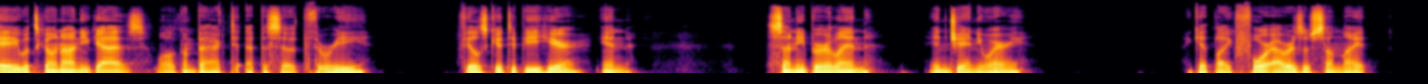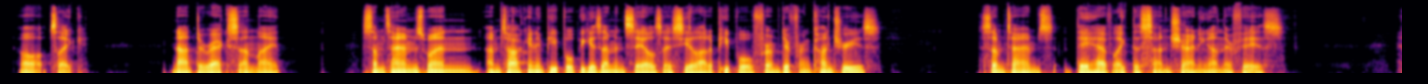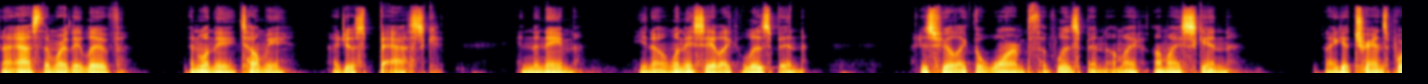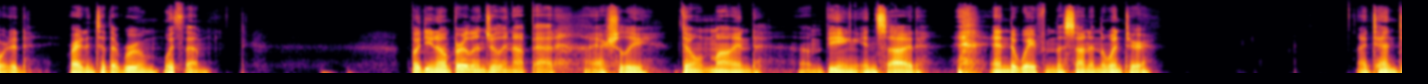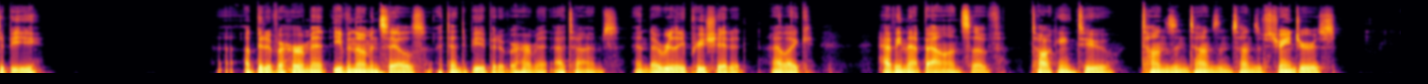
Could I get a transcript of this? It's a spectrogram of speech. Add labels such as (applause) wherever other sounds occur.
Hey, what's going on, you guys? Welcome back to episode three. Feels good to be here in sunny Berlin in January. I get like four hours of sunlight. Well, it's like not direct sunlight. Sometimes when I'm talking to people because I'm in sales, I see a lot of people from different countries. Sometimes they have like the sun shining on their face. And I ask them where they live and when they tell me, I just bask in the name. You know, when they say like Lisbon, I just feel like the warmth of Lisbon on my on my skin. And I get transported right into the room with them. But you know, Berlin's really not bad. I actually don't mind um, being inside (laughs) and away from the sun in the winter. I tend to be a bit of a hermit. Even though I'm in sales, I tend to be a bit of a hermit at times, and I really appreciate it. I like having that balance of talking to tons and tons and tons of strangers,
